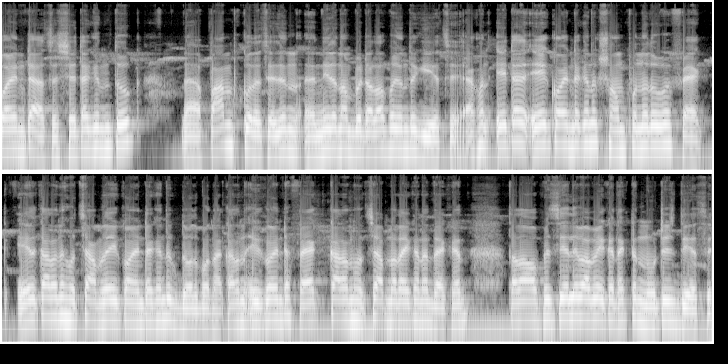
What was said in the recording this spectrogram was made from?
কয়েনটা আছে, সেটা কিন্তু পাম্প করেছে, যে নিরানব্বই ডলার পর্যন্ত গিয়েছে। এখন এটা, এই কয়েনটা কিন্তু সম্পূর্ণরূপে ফ্যাক এর কারণে হচ্ছে আমরা এই কয়েনটা কিন্তু ধরবো না। কারণ এই কয়েনটা ফ্যাক কারণ হচ্ছে আপনারা এখানে দেখেন, তারা অফিসিয়ালিভাবে এখানে একটা নোটিশ দিয়েছে,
